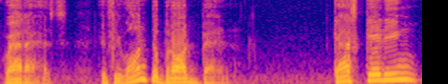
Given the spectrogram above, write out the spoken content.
Whereas, if you want to broadband cascading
